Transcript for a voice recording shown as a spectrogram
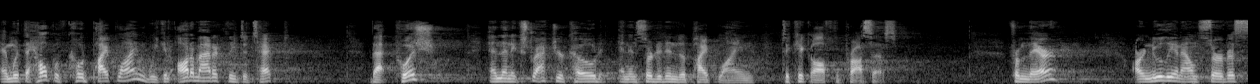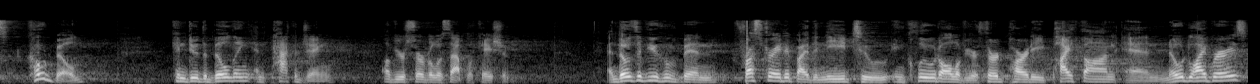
And with the help of CodePipeline, we can automatically detect that push and then extract your code and insert it into the pipeline to kick off the process. From there, our newly announced service, Code Build, can do the building and packaging of your serverless application. And those of you who've been frustrated by the need to include all of your third-party Python and Node libraries,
